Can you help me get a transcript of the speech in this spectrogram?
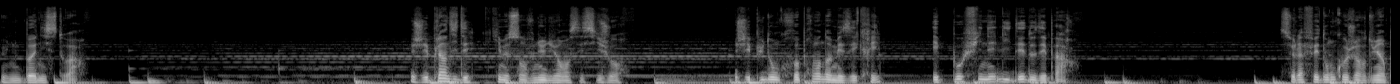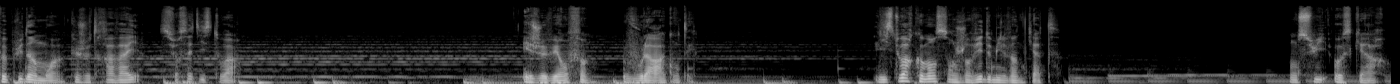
une bonne histoire. J'ai plein d'idées qui me sont venues durant ces six jours. J'ai pu donc reprendre mes écrits et peaufiner l'idée de départ. Cela fait donc aujourd'hui un peu plus d'un mois que je travaille sur cette histoire. Et je vais enfin vous la raconter. L'histoire commence en janvier 2024. On suit Oscar,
